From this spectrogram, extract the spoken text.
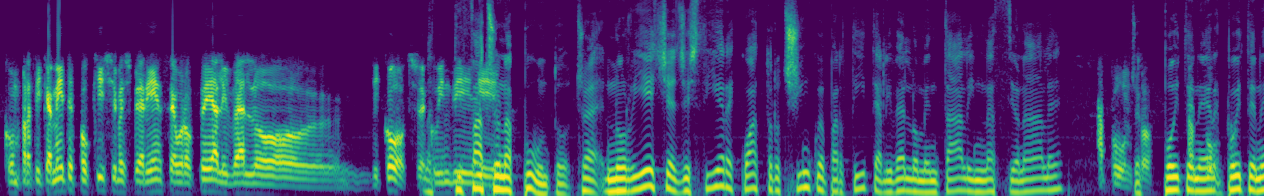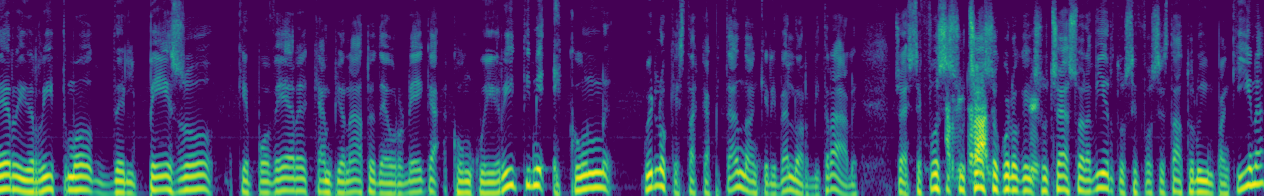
con praticamente pochissima esperienza europea a livello eh, di coach. Ma quindi Ti faccio un appunto, cioè non riesci a gestire 4-5 partite a livello mentale in nazionale? appunto, Cioè, puoi, tenere, puoi tenere il ritmo del peso che può avere il campionato ed Eurolega con quei ritmi e con quello che sta capitando anche a livello arbitrale. Cioè, se fosse Arbitrale, successo quello che è sì. successo alla Virtus, se fosse stato lui in panchina,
